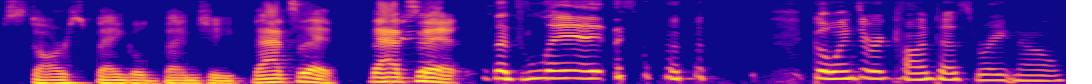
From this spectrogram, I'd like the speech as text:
Star Spangled Benji. That's it. That's it. That's lit. Go enter a contest right now.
